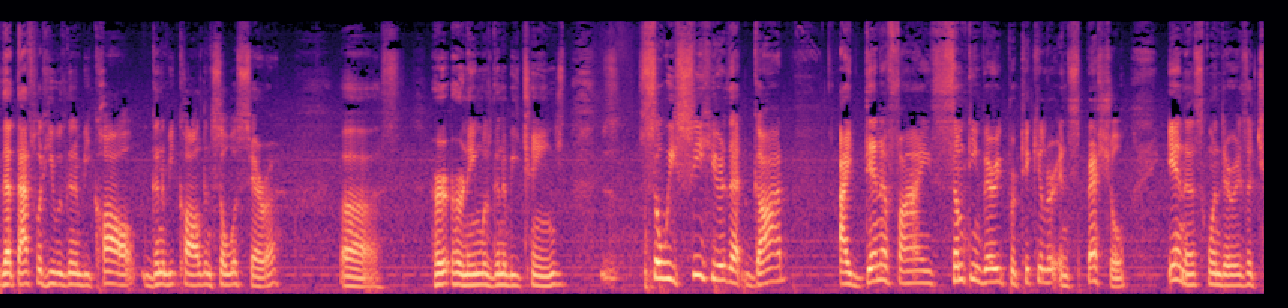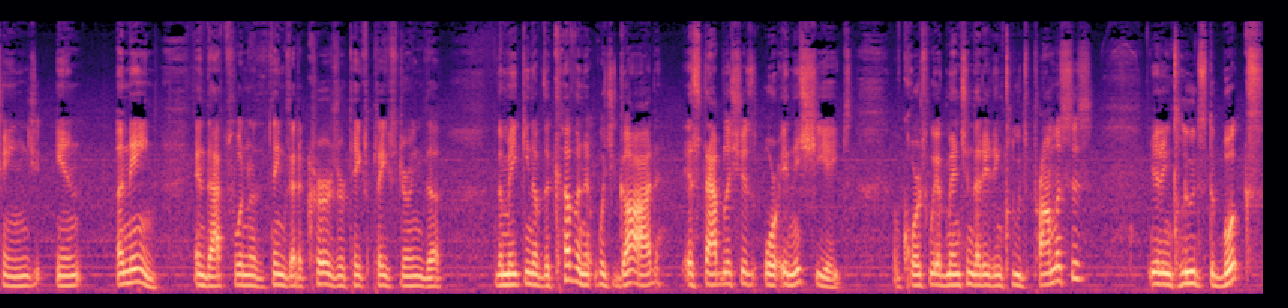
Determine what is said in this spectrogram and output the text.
that that's what he was going to be called, going to be called, and so was Sarah. Uh, her her name was going to be changed. So we see here that God identifies something very particular and special in us when there is a change in a name. And that's one of the things that occurs or takes place during the the making of the covenant which God establishes or initiates. Of course, we have mentioned that it includes promises, it includes the books,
